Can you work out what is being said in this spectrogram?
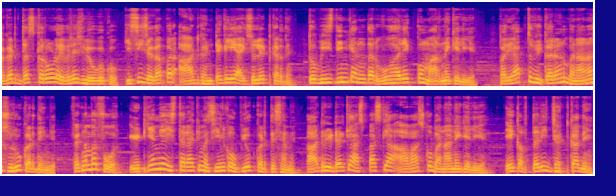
अगर 10 करोड़ एवरेज लोगों को किसी जगह पर 8 घंटे के लिए आइसोलेट कर दें तो 20 दिन के अंदर वो हर एक को मारने के लिए पर्याप्त विकरण बनाना शुरू कर देंगे। फैक्ट नंबर फोर एटीएम या इस तरह की मशीन का उपयोग करते समय कार्ड रीडर के आसपास के आवाज़ को बनाने के लिए एक अवतरी झटका दें।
